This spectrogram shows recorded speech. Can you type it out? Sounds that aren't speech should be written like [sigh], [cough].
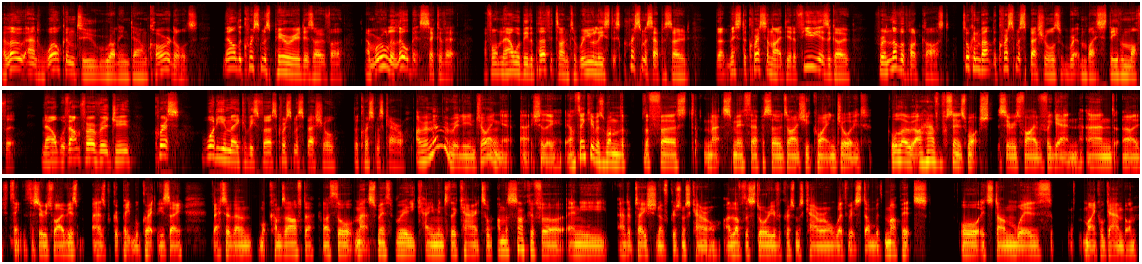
Hello and welcome to Running Down Corridors. Now, the Christmas period is over, and we're all a little bit sick of it. I thought now would be the perfect time to re release this Christmas episode that Mr. Chris and I did a few years ago for another podcast, talking about the Christmas specials written by Steven Moffat. Now, without further ado, Chris, what do you make of his first Christmas special, The Christmas Carol? I remember really enjoying it, actually. I think it was one of the, the first Matt Smith episodes I actually quite enjoyed. Although I have since watched Series 5 again, and I think the Series 5 is, as people correctly say, better than what comes after. I thought Matt Smith really came into the character. I'm a sucker for any adaptation of Christmas Carol. I love the story of a Christmas Carol, whether it's done with Muppets or it's done with Michael Gambon.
